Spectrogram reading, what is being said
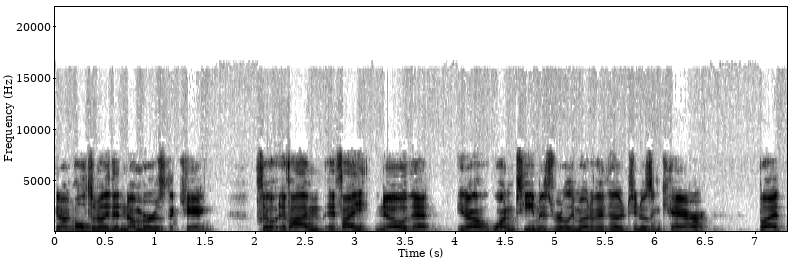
you know, ultimately the number is the king. So if I'm if I know that you know one team is really motivated, the other team doesn't care, but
